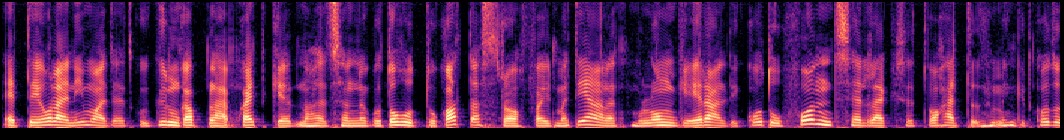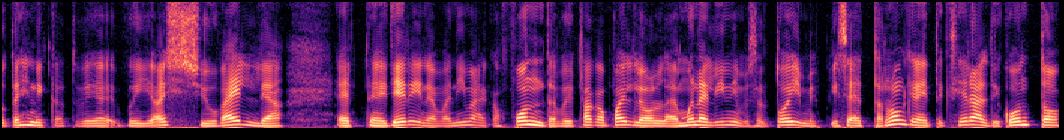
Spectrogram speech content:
et ei ole niimoodi, et kui külmkapp läheb katki, et noh, et see on nagu tohutu katastroof, vaid ma tean, et mul ongi eraldi kodufond selleks, et vahetada mingit kodutehnikat või, või asju välja, et neid erineva nimega fonde võib väga palju olla ja mõnel inimesel toimibki see, et tal ongi näiteks eraldi konto,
